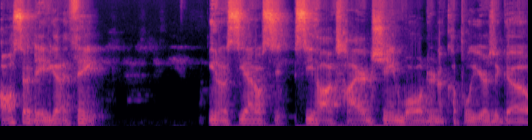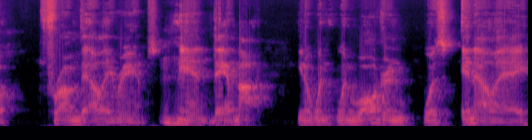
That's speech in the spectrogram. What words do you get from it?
also, Dave, you got to think, you know, Seattle Seahawks hired Shane Waldron a couple years ago from the LA Rams, mm-hmm. and they have not, you know, when when Waldron was in LA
